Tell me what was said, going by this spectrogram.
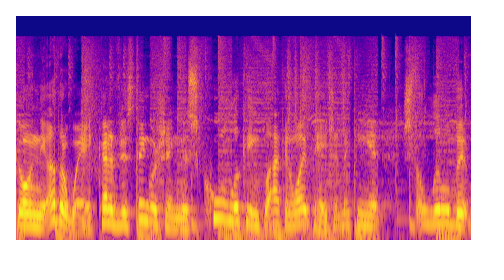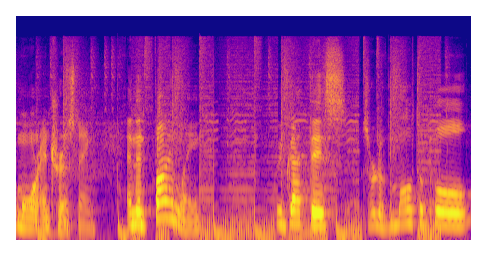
going the other way, kind of distinguishing this cool looking black and white page and making it just a little bit more interesting. And then finally, we've got this sort of multiple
